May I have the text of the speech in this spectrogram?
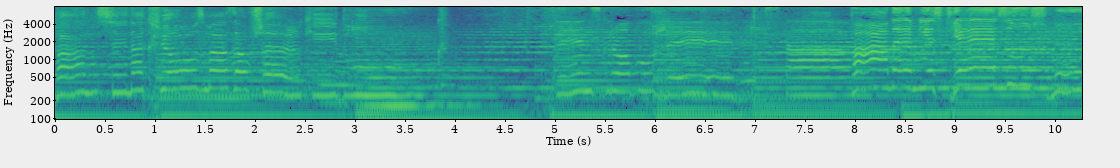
Pan syna krwią zmazał wszelki dług. Syn z grobu żywy wstał. Panem jest Jezus, mówi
